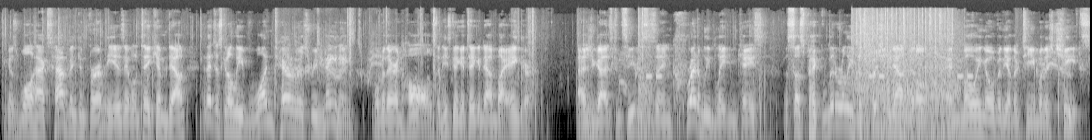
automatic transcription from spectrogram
because wall hacks have been confirmed. He is able to take him down. And that's just going to leave one terrorist remaining over there in Halls. And he's going to get taken down by Anchor. As you guys can see, this is an incredibly blatant case. The suspect literally just pushing down middle and mowing over the other team with his cheats.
